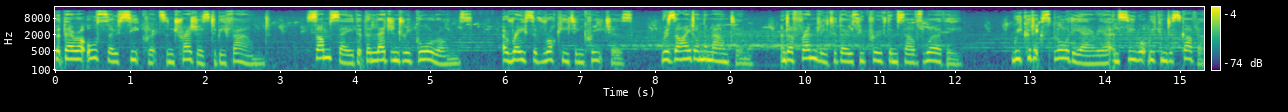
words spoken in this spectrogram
but there are also secrets and treasures to be found. Some say that the legendary Gorons, a race of rock-eating creatures, reside on the mountain and are friendly to those who prove themselves worthy. We could explore the area and see what we can discover,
